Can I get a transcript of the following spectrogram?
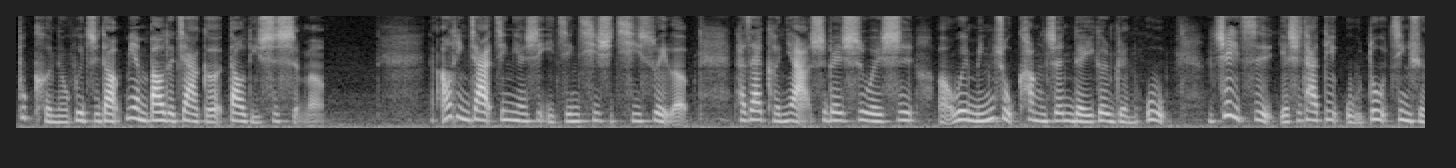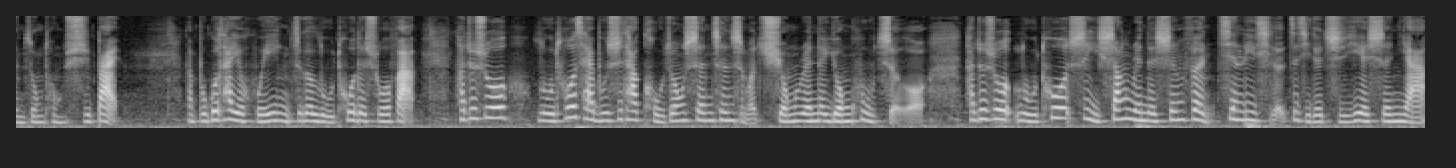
不可能会知道面包的价格到底是什么。奥廷加今年是已经七十七岁了，他在肯亚是被视为是呃为民主抗争的一个人物，这次也是他第五度竞选总统失败。那不过，他也回应这个鲁托的说法，他就说鲁托才不是他口中声称什么穷人的拥护者哦。他就说鲁托是以商人的身份建立起了自己的职业生涯，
